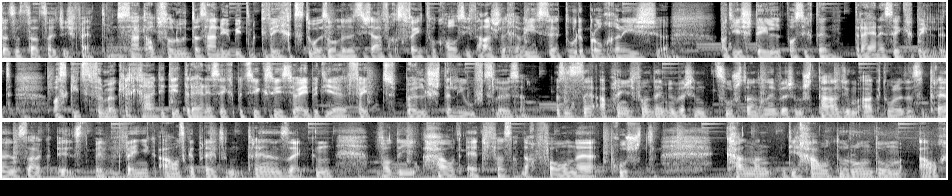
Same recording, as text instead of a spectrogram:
das ist tatsächlich Fett. Und es hat absolut das auch nichts mit dem Gewicht zu tun, sondern es ist einfach das Fett, das quasi fälschlicherweise durchgebrochen ist äh, an die Stelle, wo sich dann Tränensäcke bildet. Was gibt es für Möglichkeiten, die Tränensäcke bzw. ja eben die Fettpölsterli aufzulösen? Es ist sehr abhängig von dem, in welchem Zustand und in welchem Stadium aktuell dieser Tränensack ist. Bei wenig ausgeprägten Tränensäcken, wo die Haut etwas nach vorne pusht, kann man die Haut rundum auch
